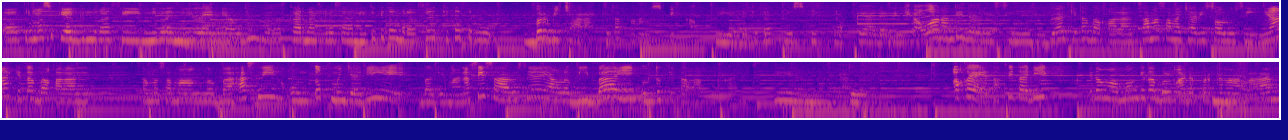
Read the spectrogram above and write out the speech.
eh, termasuk ya generasi milenial. Milenial juga. Karena keresahan itu kita merasa kita perlu Berbicara, kita perlu speak up. iya, kita perlu speak up. Ya dan insya Allah nanti dari sini juga kita bakalan sama-sama cari solusinya Kita bakalan sama-sama ngebahas nih untuk menjadi bagaimana sih seharusnya yang lebih baik untuk kita lakukan Iya, betul. Oke tapi tadi kita ngomong kita belum ada perkenalan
